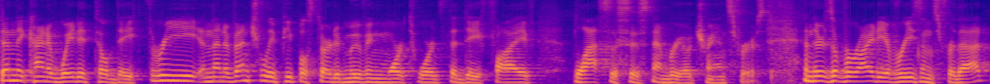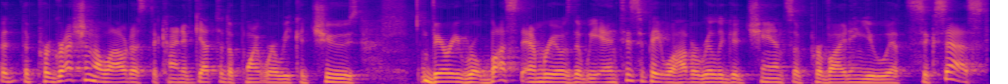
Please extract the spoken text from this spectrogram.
Then they kind of waited till day three. And then eventually people started moving more towards the day five blastocyst embryo transfers. And there's a variety of reasons for that, but the progression allowed us to kind of get to the point where we could choose very robust embryos that we anticipate will have a really good chance of providing you with success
